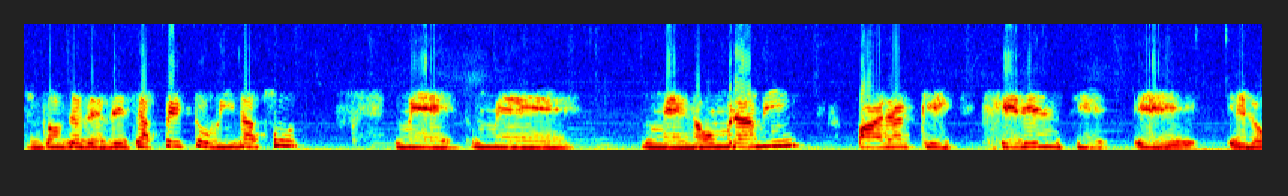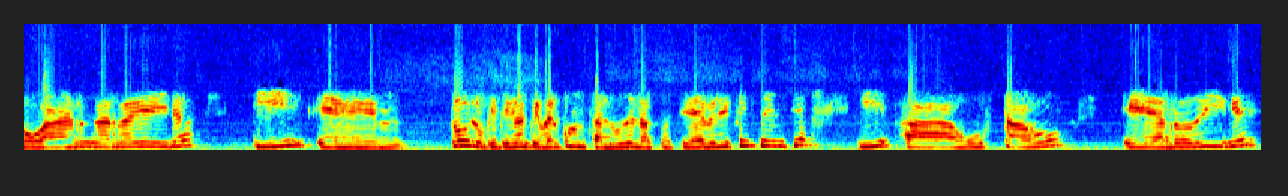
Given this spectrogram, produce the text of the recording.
Entonces, desde ese aspecto, Vida Sur me, me, me nombra a mí para que gerencie eh, el hogar Garragueira y eh, todo lo que tenga que ver con salud de la sociedad de beneficencia y a Gustavo eh, Rodríguez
